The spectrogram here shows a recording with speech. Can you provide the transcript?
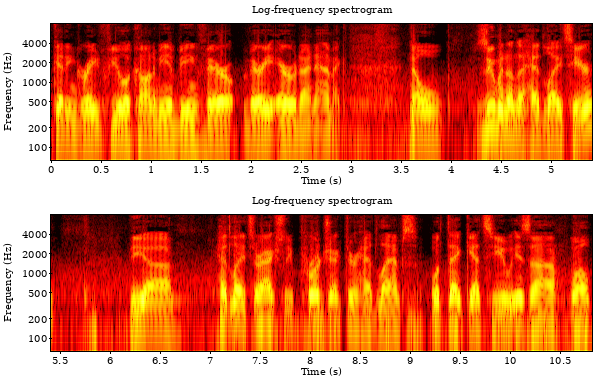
getting great fuel economy and being very very aerodynamic. Now we'll zoom in on the headlights here. The uh, Headlights are actually projector headlamps. What that gets you is, uh, well,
